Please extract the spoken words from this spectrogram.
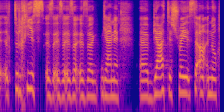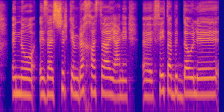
الترخيص إذا إذا إذا, إذا يعني آه، بيعطي شوي ثقة إنه إنه إذا الشركة مرخصة يعني آه، فايتة بالدولة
